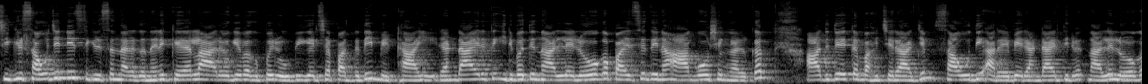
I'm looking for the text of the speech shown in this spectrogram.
ചികിത്സ സൗജന്യ ചികിത്സ നൽകുന്നതിന് കേരള ആരോഗ്യ വകുപ്പ് രൂപീകരിച്ച പദ്ധതി മിഠായി. രണ്ടായിരത്തി ഇരുപത്തിനാലിലെ ലോക പരിസ്ഥിതി ദിന ആഘോഷങ്ങൾക്ക് ആതിഥേയത്വം വഹിച്ച രാജ്യം സൗദി അറേബ്യ. രണ്ടായിരത്തി ഇരുപത്തിനാലിലെ ലോക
